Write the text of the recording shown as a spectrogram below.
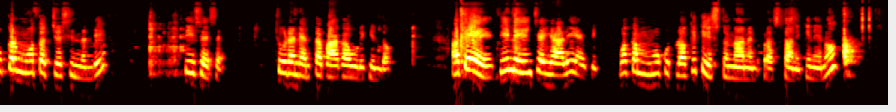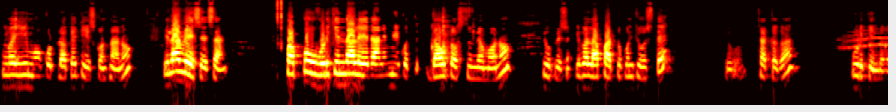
కుక్కర్ మూత వచ్చేసిందండి. తీసేసా. చూడండి ఎంత బాగా ఉడికిందో. అయితే దీన్ని ఏం చెయ్యాలి ఏంటి? ఒక మూకుట్లోకి తీస్తున్నానండి ప్రస్తుతానికి నేను. ఇంకో ఈ మూకుట్లోకి తీసుకుంటున్నాను. ఇలా వేసేసాను. పప్పు ఉడికిందా లేదా అని మీకు డౌట్ వస్తుందేమోనో చూపిస్తాను. ఇగో ఇలా పట్టుకుని చూస్తే ఇగో చక్కగా ఉడికింది.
